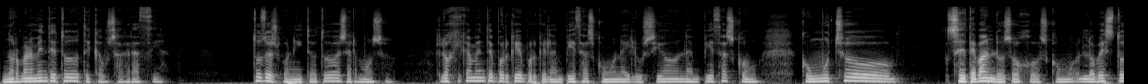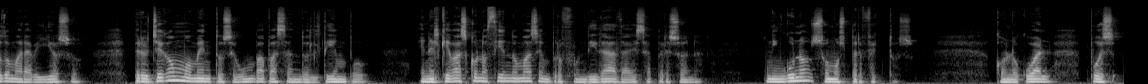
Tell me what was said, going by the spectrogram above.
normalmente todo te causa gracia. Todo es bonito, todo es hermoso. Lógicamente, ¿por qué? Porque la empiezas con una ilusión, la empiezas con, con mucho se te van los ojos, como lo ves todo maravilloso, pero llega un momento, según va pasando el tiempo, en el que vas conociendo más en profundidad a esa persona. Ninguno somos perfectos. Con lo cual, pues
